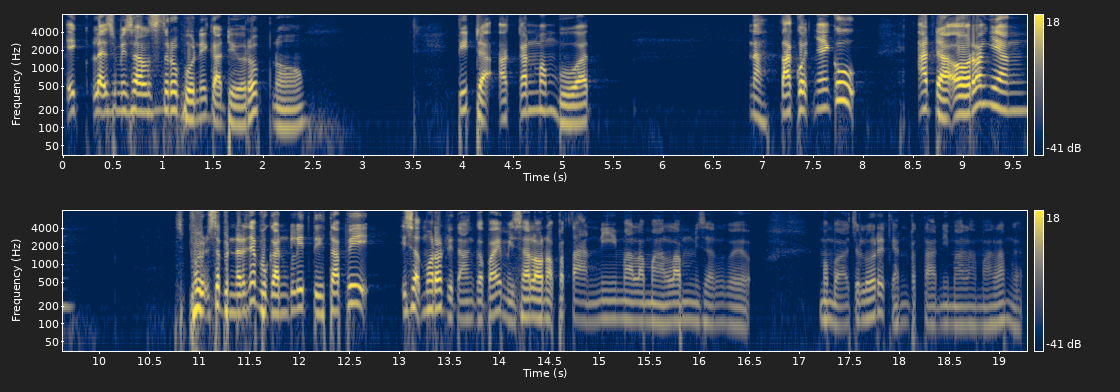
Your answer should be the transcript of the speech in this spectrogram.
ik, lek semisal strobone gak diurup no tidak akan membuat Nah, takutnya itu ada orang yang sebe- sebenarnya bukan kelitih tapi isak moro ditangkap aja misal ono petani malam-malam misal kayak membawa celurit kan petani malam-malam nggak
